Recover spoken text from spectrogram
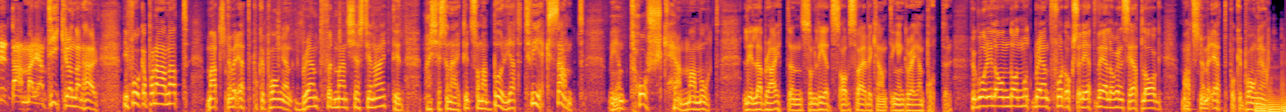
Nu dammar i Antikrundan här. Vi får åka på något annat. Match nummer ett på kupongen. Brentford-Manchester United. Manchester United som har börjat tveksamt med en torsk hemma mot lilla Brighton som leds av Sverigebekantingen Graham Potter. Hur går det i London mot Brentford? Också det är ett välorganiserat lag. Match nummer ett på kupongen.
